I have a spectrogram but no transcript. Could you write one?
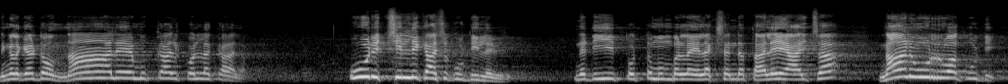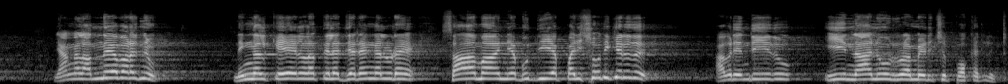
നിങ്ങൾ കേട്ടോ? നാലേ മുക്കാൽ കൊല്ലക്കാലം. ഒരു ചില്ലിക്കാശ് കൂട്ടിയില്ല ഇവർ എന്നിട്ട് ഈ തൊട്ട് മുമ്പുള്ള ഇലക്ഷന്റെ തലയാഴ്ച നാനൂറ് രൂപ കൂട്ടി. ഞങ്ങൾ അന്നേ പറഞ്ഞു നിങ്ങൾ കേരളത്തിലെ ജനങ്ങളുടെ സാമാന്യ ബുദ്ധിയെ പരിശോധിക്കരുത്. അവരെന്ത് ചെയ്തു? ഈ നാനൂറ് രൂപ മേടിച്ച് പോക്കറ്റിലിട്ടു.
